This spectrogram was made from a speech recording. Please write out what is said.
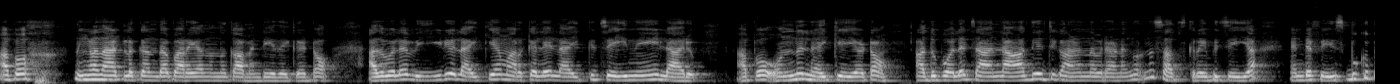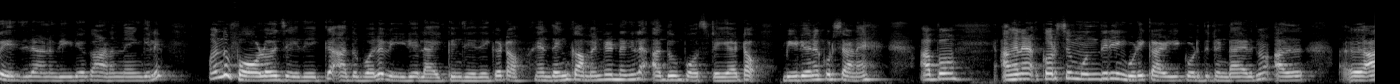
അപ്പോൾ നിങ്ങളുടെ നാട്ടിലൊക്കെ എന്താ പറയാന്നൊന്ന് കമന്റ് ചെയ്തേക്ക് കേട്ടോ അതുപോലെ വീഡിയോ ലൈക്ക് ചെയ്യാൻ മറക്കല്ലേ? ലൈക്ക് ചെയ്യുന്നേ ഇല്ല ആരും. അപ്പോൾ ഒന്ന് ലൈക്ക് ചെയ്യുക കേട്ടോ അതുപോലെ ചാനൽ ആദ്യമായിട്ട് കാണുന്നവരാണെങ്കിൽ ഒന്ന് സബ്സ്ക്രൈബ് ചെയ്യുക. എന്റെ ഫേസ്ബുക്ക് പേജിലാണ് വീഡിയോ കാണുന്നതെങ്കിൽ ഒന്ന് ഫോളോ ചെയ്തേക്ക്. അതുപോലെ വീഡിയോ ലൈക്കും ചെയ്തേക്ക് കേട്ടോ എന്തെങ്കിലും കമന്റ് ഉണ്ടെങ്കിൽ അതും പോസ്റ്റ് ചെയ്യുക കേട്ടോ വീഡിയോനെ കുറിച്ചാണേ. അപ്പോൾ അങ്ങനെ കുറച്ച് മുന്തിരിയും കൂടി കഴുകി കൊടുത്തിട്ടുണ്ടായിരുന്നു. അത് ആ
